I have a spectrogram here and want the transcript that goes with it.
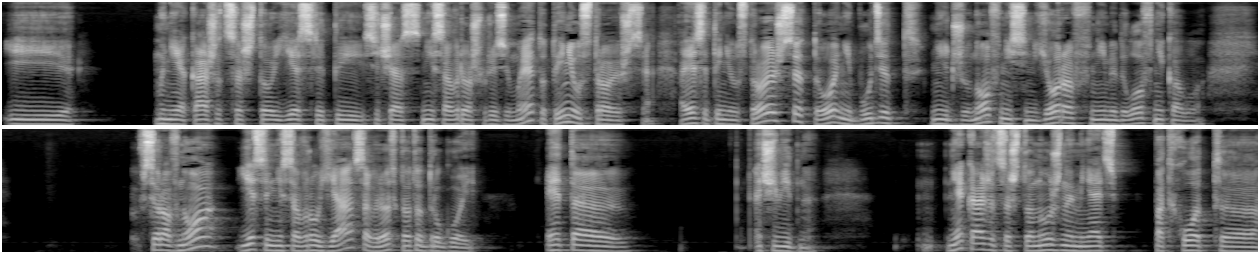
И мне кажется, что если ты сейчас не соврешь в резюме, то ты не устроишься. А если ты не устроишься, то не будет ни джунов, ни сеньоров, ни медлов, никого. Все равно, если не совру я, соврет кто-то другой. Это очевидно. Мне кажется, что нужно менять подход э,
